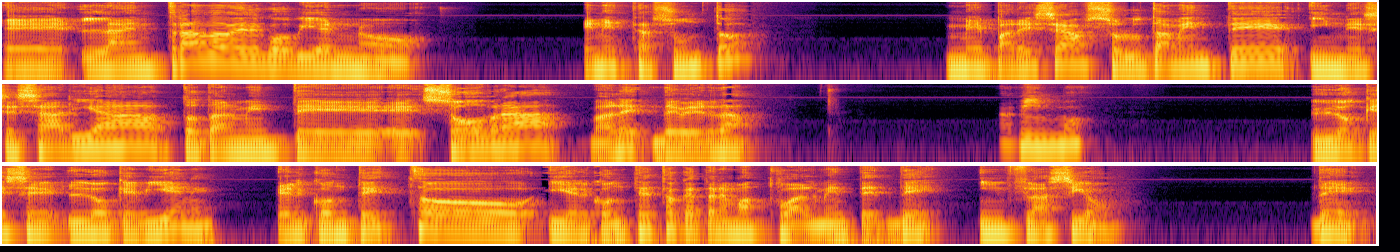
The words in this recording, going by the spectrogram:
eh, la entrada del gobierno en este asunto me parece absolutamente innecesaria, totalmente eh, sobra, ¿vale? De verdad. Ahora mismo, lo que, se, lo que viene, el contexto y el contexto que tenemos actualmente de inflación, de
